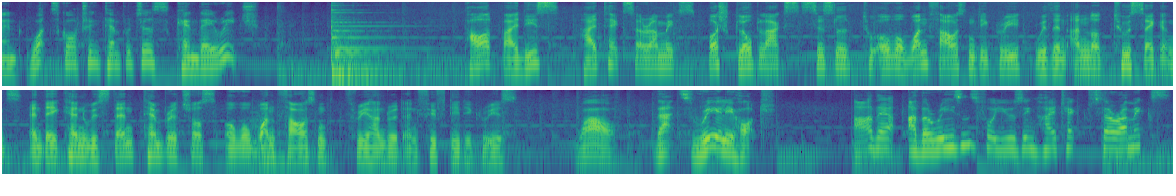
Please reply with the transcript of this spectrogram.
And what scorching temperatures can they reach? Powered by these high-tech ceramics, Bosch glow plugs sizzle to over 1000 degree within under 2 seconds and they can withstand temperatures over 1350 degrees. Wow, that's really hot. Are there other reasons for using high-tech ceramics?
